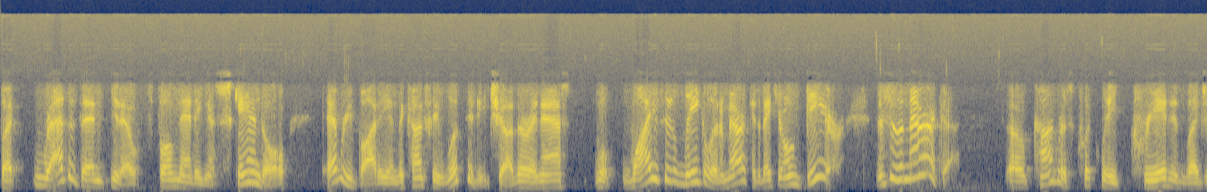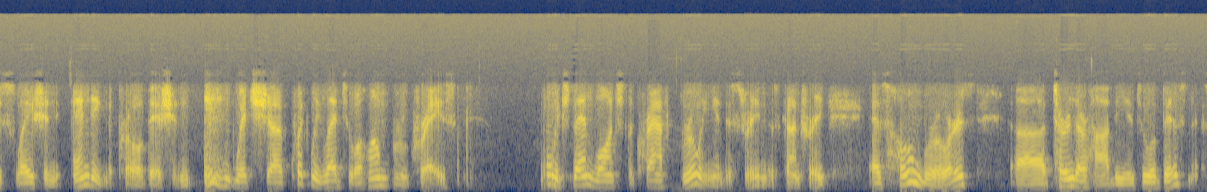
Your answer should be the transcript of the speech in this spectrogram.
but rather than you know fomenting a scandal, everybody in the country looked at each other and asked, "Well, why is it illegal in America to make your own beer? This is America." So Congress quickly created legislation ending the prohibition, which uh, quickly led to a homebrew craze, which then launched the craft brewing industry in this country as homebrewers uh, turned their hobby into a business.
